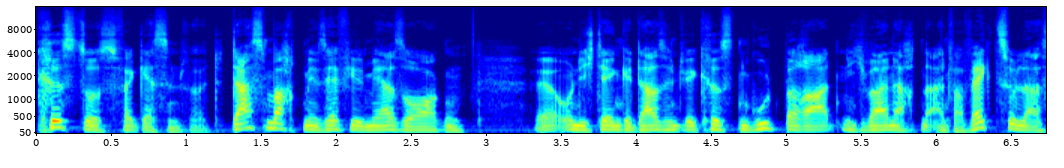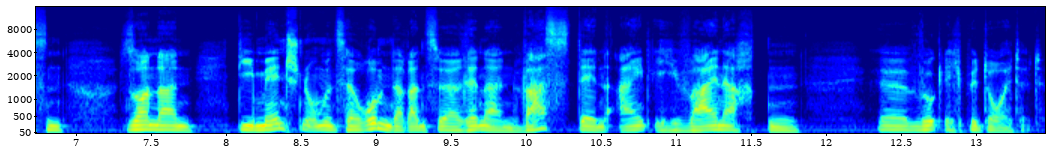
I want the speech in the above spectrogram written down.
Christus vergessen wird. Das macht mir sehr viel mehr Sorgen. Äh, und ich denke, da sind wir Christen gut beraten, nicht Weihnachten einfach wegzulassen, sondern die Menschen um uns herum daran zu erinnern, was denn eigentlich Weihnachten äh, wirklich bedeutet.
